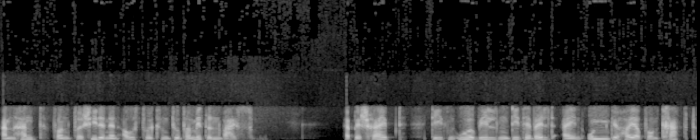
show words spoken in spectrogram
anhand von verschiedenen Ausdrücken zu vermitteln weiß. Er beschreibt diesen Urwillen, diese Welt ein Ungeheuer von Kraft,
